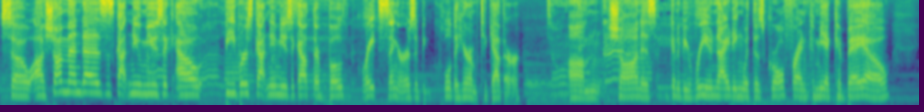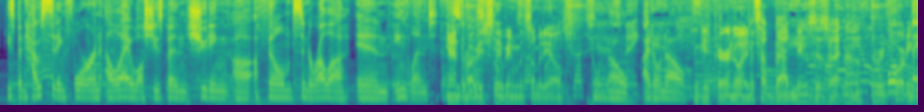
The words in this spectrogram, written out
So uh, Shawn Mendes has got new music out. Bieber's got new music out. They're both great singers. It'd be cool to hear them together. Um, Shawn is going to be reuniting with his girlfriend Camila Cabello. He's been house sitting for her in LA while she's been shooting uh, a film Cinderella in England. And So probably sleeping with somebody else. Don't know. I don't know. think he's paranoid. That's how bad news is right now. They're Well, reporting that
